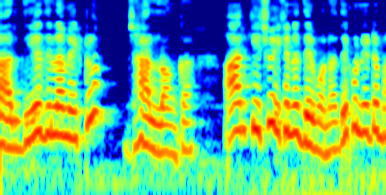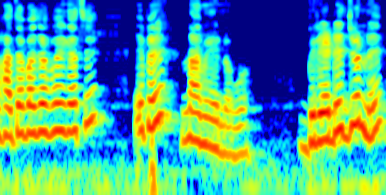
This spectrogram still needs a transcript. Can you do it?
আর দিয়ে দিলাম একটু ঝাল লঙ্কা। আর কিছু এখানে দেবো না। দেখুন, এটা ভাজা ভাজা হয়ে গেছে। এবারে নামিয়ে নেব। ব্রেডের জন্যে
